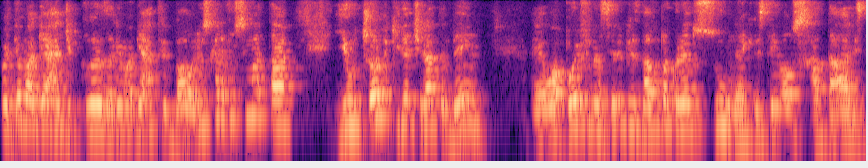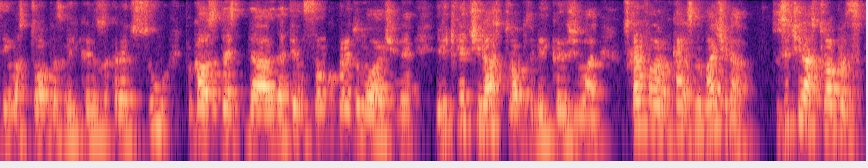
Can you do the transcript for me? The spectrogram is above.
vai ter uma guerra de clãs ali, uma guerra tribal ali, os caras vão se matar. E o Trump queria tirar também é, o apoio financeiro que eles davam para a Coreia do Sul, né? Que eles têm lá os radares, tem umas tropas americanas na Coreia do Sul por causa da, da, da tensão com a Coreia do Norte, né? Ele queria tirar as tropas americanas de lá. Os caras falaram, cara, você não vai tirar. Se você tirar as tropas,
